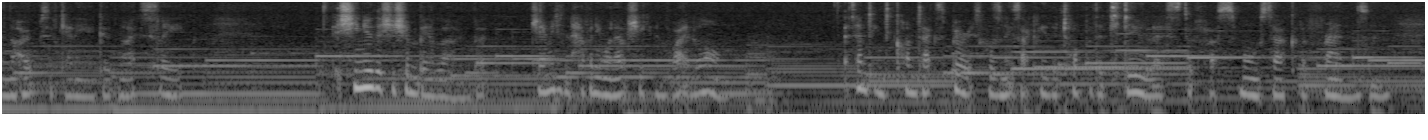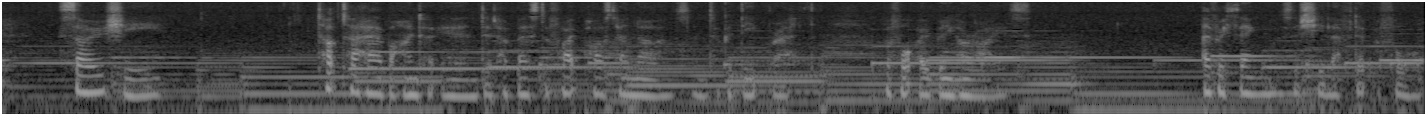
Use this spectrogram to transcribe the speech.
in the hopes of getting a good night's sleep. She knew that she shouldn't be alone, but Jamie didn't have anyone else she could invite along. Attempting to contact spirits wasn't exactly the top of the to do list of her small circle of friends, and so she tucked her hair behind her ear and did her best to fight past her nerves and took a deep breath before opening her eyes. Everything was as she left it before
